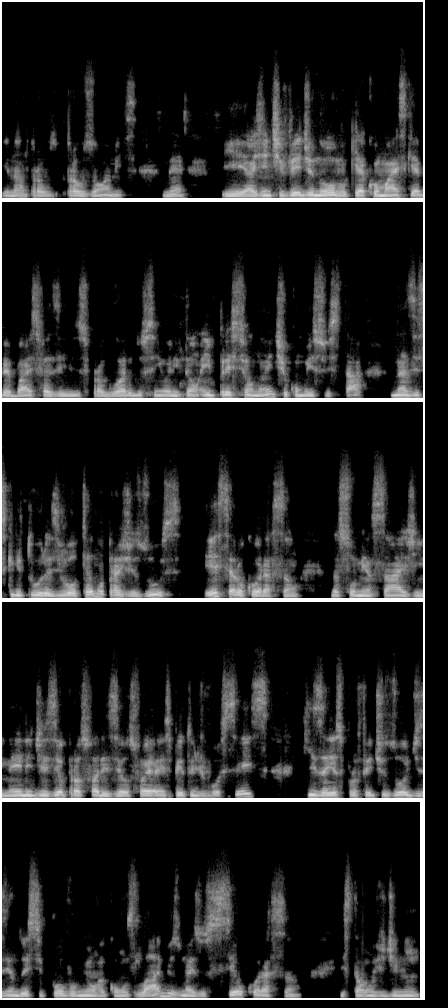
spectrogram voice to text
e não para os homens, né? E a gente vê de novo que é comais, que é bebais fazer isso para a glória do Senhor. Então é impressionante como isso está nas Escrituras. E voltando para Jesus, esse era o coração da sua mensagem. Né? Ele dizia para os fariseus: Foi a respeito de vocês que Isaías profetizou, dizendo: Esse povo me honra com os lábios, mas o seu coração está longe de mim.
